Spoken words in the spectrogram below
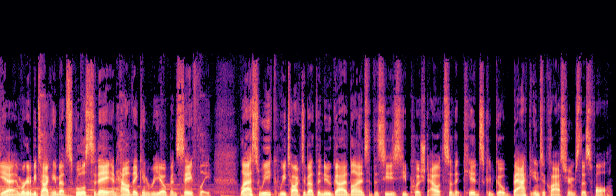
Yeah, and we're going to be talking about schools today and how they can reopen safely. Last week, we talked about the new guidelines that the CDC pushed out so that kids could go back into classrooms this fall.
